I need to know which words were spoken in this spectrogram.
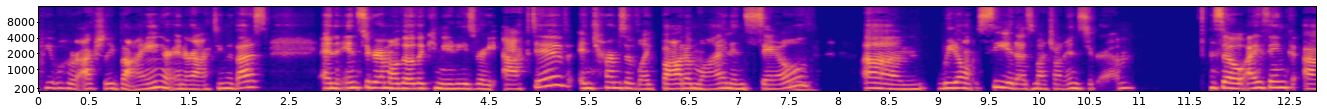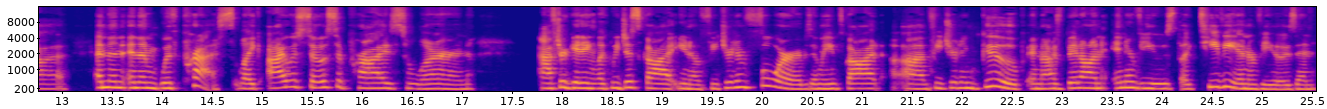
people who are actually buying or interacting with us and instagram although the community is very active in terms of like bottom line and sales um, we don't see it as much on Instagram. So I think, uh, and then and then with press, like I was so surprised to learn after getting like we just got you know featured in Forbes and we've got um, featured in Goop and I've been on interviews like TV interviews and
